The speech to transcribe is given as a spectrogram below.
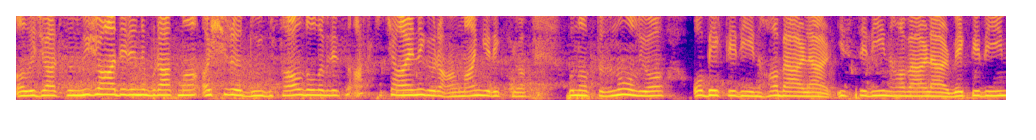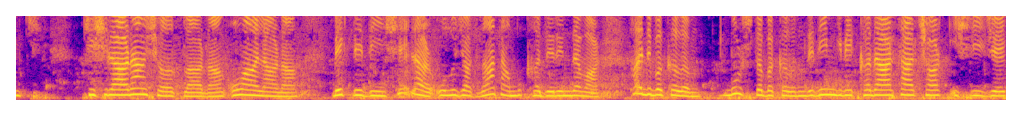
alacaksın. Mücadeleni bırakma. Aşırı duygusal da olabilirsin. Artık hikayene göre alman gerekiyor. Bu noktada ne oluyor? O beklediğin haberler, istediğin haberler, beklediğin ki- kişilerden, şahıslardan, olaylardan beklediğin şeyler olacak. Zaten bu kaderinde var. Hadi bakalım. Burç'ta bakalım. Dediğim gibi kadersel çark işleyecek.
